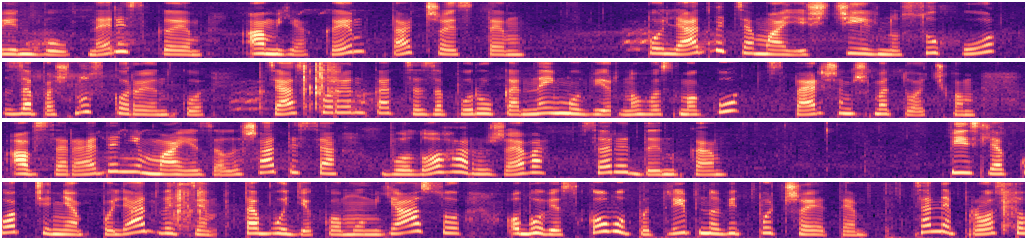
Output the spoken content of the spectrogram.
він був не різким, а м'яким та чистим. Полядвиця має щільну, суху, запашну скоринку. Ця скоринка це запорука неймовірного смаку з першим шматочком, а всередині має залишатися волога рожева серединка. Після копчення полядвиці та будь-якому м'ясу обов'язково потрібно відпочити. Це не просто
